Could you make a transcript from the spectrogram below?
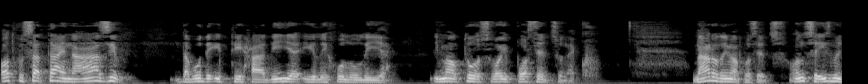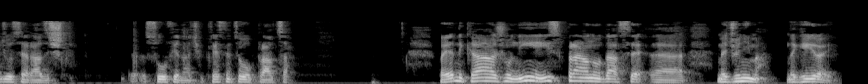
otkud sad taj naziv da bude itihadije ili hululije? Ima li to svoju posljedicu neku? Narod ima posljedicu. Oni se između se razišli. Sufije, znači kresnice ovog pravca. Pa jedni kažu nije ispravno da se uh, među njima negiraju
